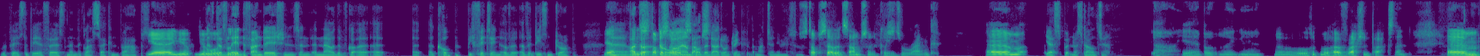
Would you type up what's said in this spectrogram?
replace the beer first and then the glass second, perhaps. But Yeah, you you they've, they've laid the foundations, and, and now they've got a, a, a, cup befitting of a of a decent drop. yeah, Uh, I don't, stop don't know why I'm bothered. I don't drink at the match anyway. So Stop selling Samsung because it's rank. Um, yes, but nostalgia. oh, yeah, but like, yeah, we'll we'll have ration packs then. Um,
